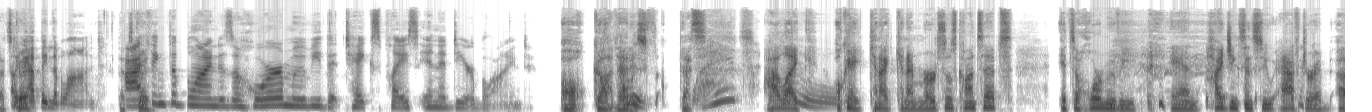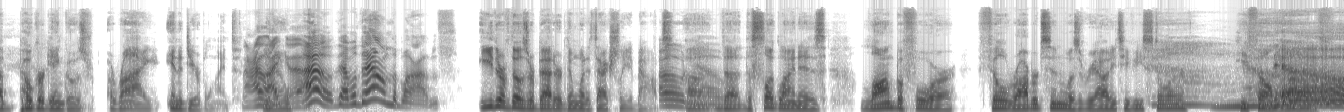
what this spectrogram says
Poker. That's Okay, good. upping the blind. That's I good. think The Blind is a horror movie that takes place in a deer blind. oh God, that Oh, is is- that's what? I like Oh. okay, can I can I merge those concepts? It's a horror movie and hijinks ensue after a, a poker game goes awry in a deer blind. I you like know? that. Oh, double down the blinds. Either of those are better than what it's actually about. Oh, Uh, no. the the slug line is long before Phil Robertson was a reality TV star, he fell in love no.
